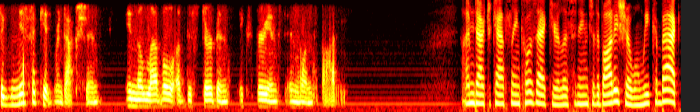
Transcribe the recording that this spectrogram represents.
significant reduction in the level of disturbance experienced in one's body. I'm Dr. Kathleen Kozak. You're listening to The Body Show. When we come back,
